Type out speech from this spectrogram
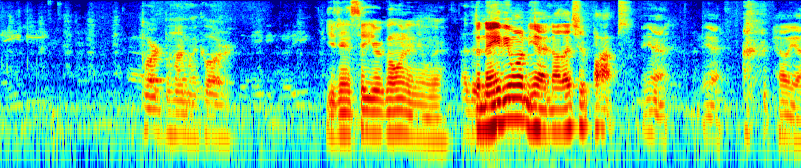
the navy, uh, Parked behind my car. the navy hoodie. You didn't say you were going anywhere. The navy one, yeah, no, that shit pops. Yeah, yeah, hell yeah.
